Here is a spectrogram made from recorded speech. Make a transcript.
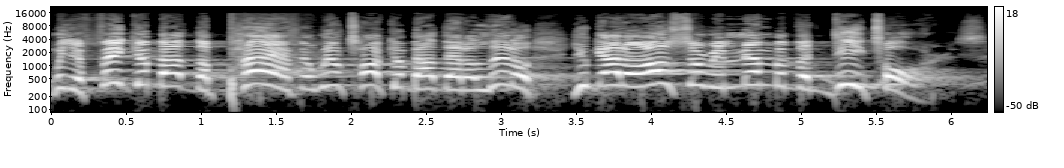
When you think about the path, and we'll talk about that a little, you got to also remember the detours.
